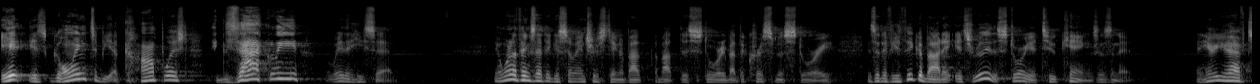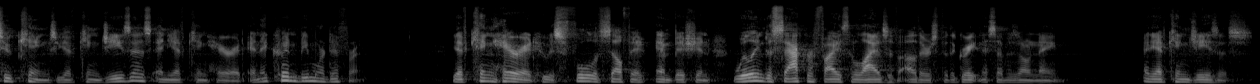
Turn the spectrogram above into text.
it is going to be accomplished exactly the way that He said. And one of the things I think is so interesting about, about this story, about the Christmas story, is that if you think about it, it's really the story of two kings, isn't it? And here you have two kings. You have King Jesus and you have King Herod, and it couldn't be more different. You have King Herod, who is full of self ambition, willing to sacrifice the lives of others for the greatness of his own name. And you have King Jesus,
